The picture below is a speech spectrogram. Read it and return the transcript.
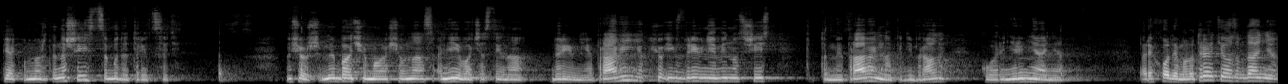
5 помножити на 6, це буде 30. Ну що ж, ми бачимо, що в нас ліва частина дорівнює правій, якщо х дорівнює мінус 6, тобто ми правильно підібрали корінь рівняння. Переходимо до третього завдання.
